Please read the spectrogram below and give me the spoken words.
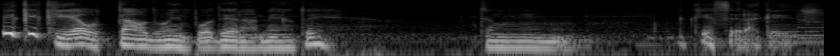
E o que, que é o tal do empoderamento, hein? Então, o que será que é isso?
